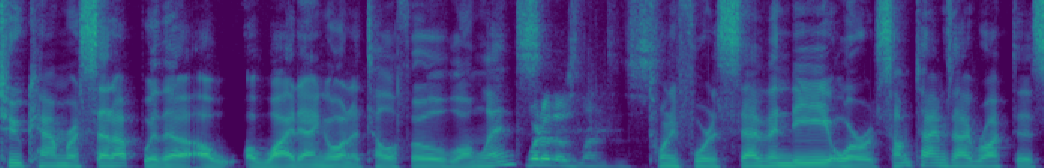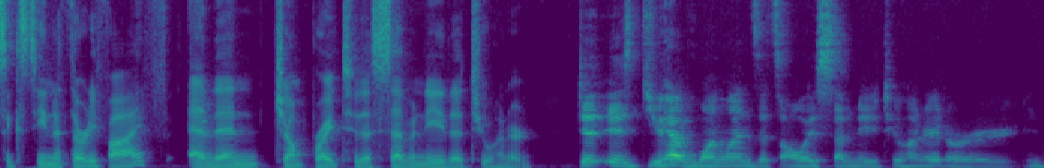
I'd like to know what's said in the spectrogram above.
two camera setup with a, a, a, wide angle and a telephoto long lens. What are those lenses? 24 to 70, or sometimes I rock the 16 to 35 and okay. then jump right to the 70 to 200. Do, is, do you have one lens that's always 70 to 200 or do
